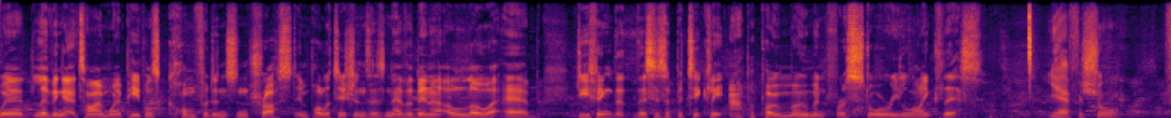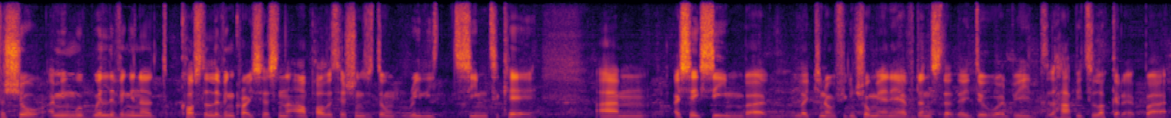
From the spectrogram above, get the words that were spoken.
We're living at a time where people's confidence and trust in politicians has never been at a lower ebb. Do you think that this is a particularly apropos moment for a story like this? Yeah, for sure. For sure. I mean, we're living in a cost of living crisis, and our politicians don't really seem to care. Um, I say seem, but like you know, if you can show me any evidence that they do, I'd be happy to look at it. But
